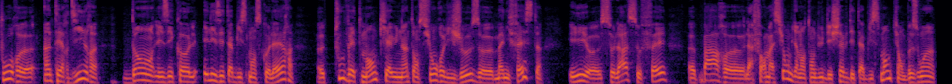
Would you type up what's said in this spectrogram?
pour interdire dans les écoles et les établissements scolaires euh, tout vêtement qui a une intention religieuse euh, manifeste. Et euh, cela se fait par la formation, bien entendu, des chefs d'établissement qui ont besoin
